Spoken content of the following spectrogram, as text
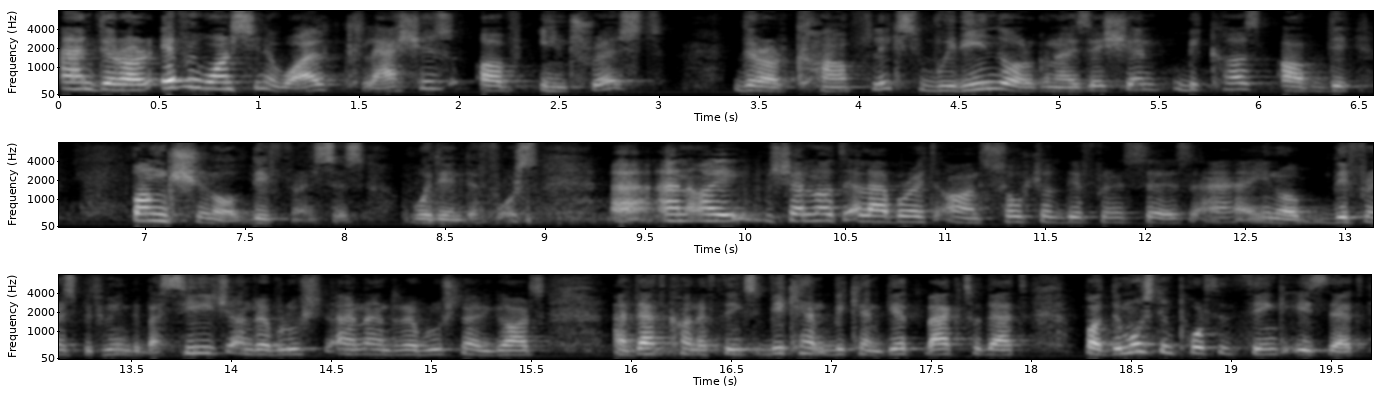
And there are every once in a while clashes of interest, there are conflicts within the organization because of the functional differences within the force. Uh, and I shall not elaborate on social differences, uh, you know, difference between the Basij and, revolution, and, and Revolutionary Guards and that kind of things. We can, we can get back to that. But the most important thing is that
